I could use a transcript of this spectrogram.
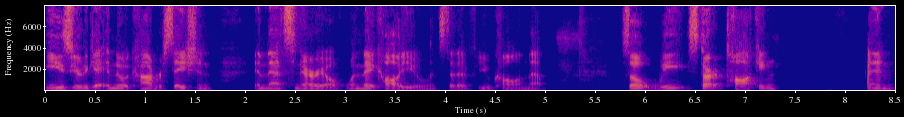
easier to get into a conversation in that scenario when they call you instead of you calling them. So we start talking, and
